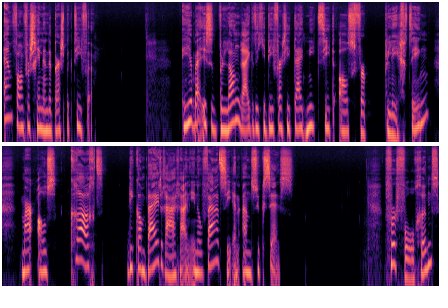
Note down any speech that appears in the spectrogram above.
en van verschillende perspectieven. Hierbij is het belangrijk dat je diversiteit niet ziet als verplichting, maar als kracht die kan bijdragen aan innovatie en aan succes. Vervolgens,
